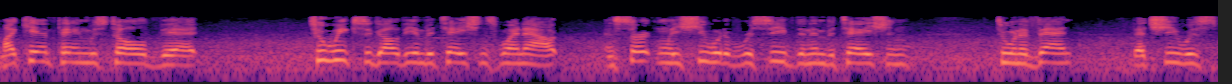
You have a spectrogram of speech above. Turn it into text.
my campaign was told that two weeks ago the invitations went out, and certainly she would have received an invitation to an event that she was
